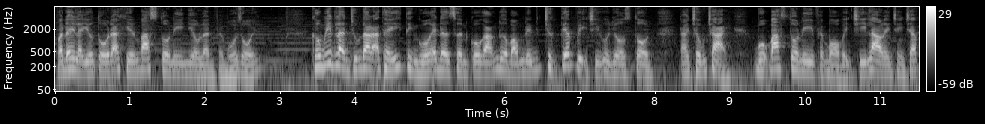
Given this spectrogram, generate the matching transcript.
và đây là yếu tố đã khiến Bastoni nhiều lần phải bối rối. Không ít lần chúng ta đã thấy tình huống Ederson cố gắng đưa bóng đến trực tiếp vị trí của John Stone đang chống trải, buộc Bastoni phải bỏ vị trí lao lên tranh chấp,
